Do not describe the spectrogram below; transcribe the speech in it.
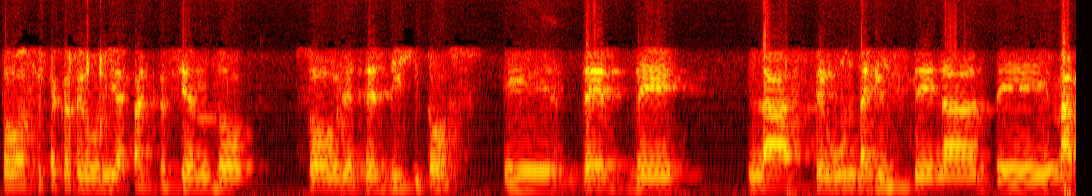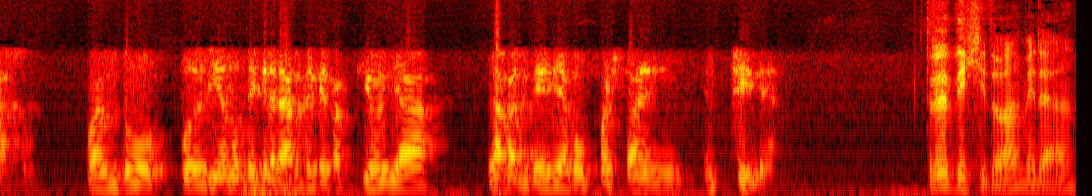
todas estas categorías están creciendo sobre tres dígitos eh, desde la segunda quincena de marzo, cuando podríamos declarar de que partió ya la pandemia con fuerza en, Chile. Tres dígitos, ¿eh? mira.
